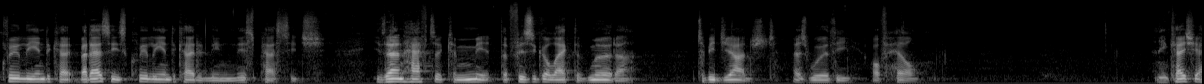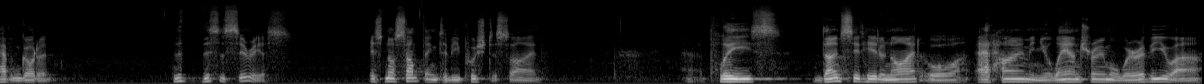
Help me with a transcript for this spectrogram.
clearly indicate, but as is clearly indicated in this passage, you don't have to commit the physical act of murder to be judged as worthy of hell. And in case you haven't got it, this is serious. It's not something to be pushed aside. Uh, please don't sit here tonight or at home in your lounge room or wherever you are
